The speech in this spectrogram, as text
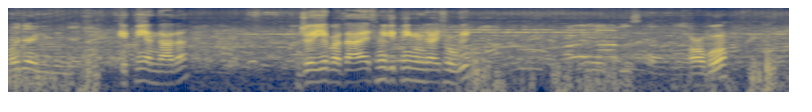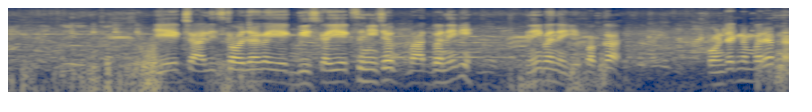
हो जाएगी गुंजाइश। कितनी अंदाज़ा? जो ये बताया इसमें कितनी गुंजाइश होगी। और वो? ये एक चालीस का हो जाएगा ये एक बीस का। ये एक से नीचे बात बनेगी? नहीं। बनेगी पक्का? कॉन्टैक्ट नंबर है अपना?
